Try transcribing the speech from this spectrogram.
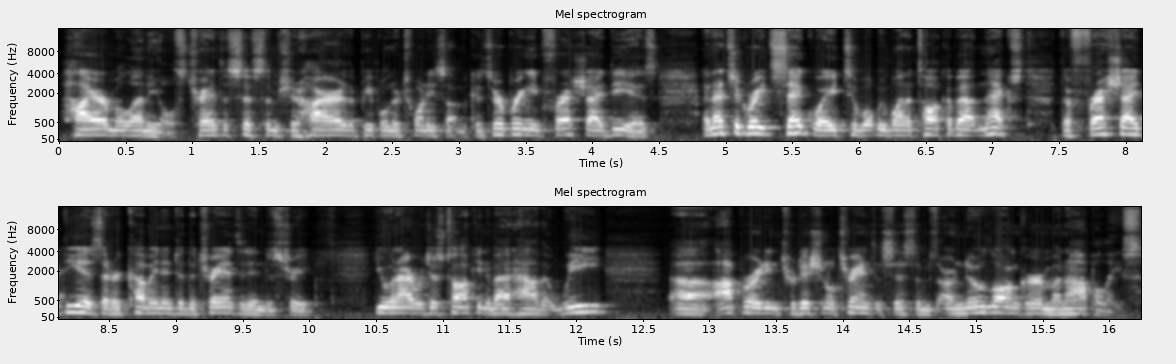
"Hire millennials. Transit Systems should hire the people in their twenty something because they're bringing fresh ideas." And that's a great segue to what we want to talk about next: the fresh ideas that are coming into the transit industry. You and I were just talking about how that we uh, operating traditional transit systems are no longer monopolies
